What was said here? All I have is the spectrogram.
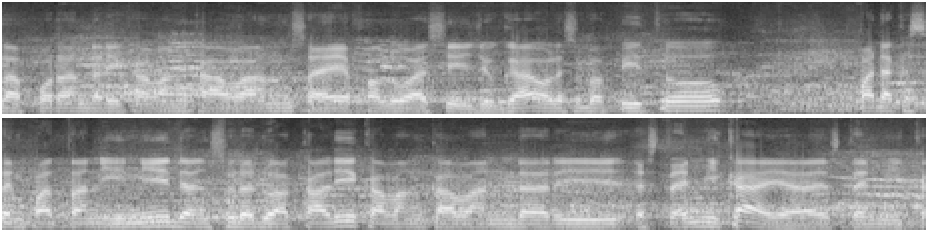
Laporan dari kawan-kawan, saya evaluasi juga. Oleh sebab itu, pada kesempatan ini dan sudah dua kali kawan-kawan dari STMIK ya, STMIK,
